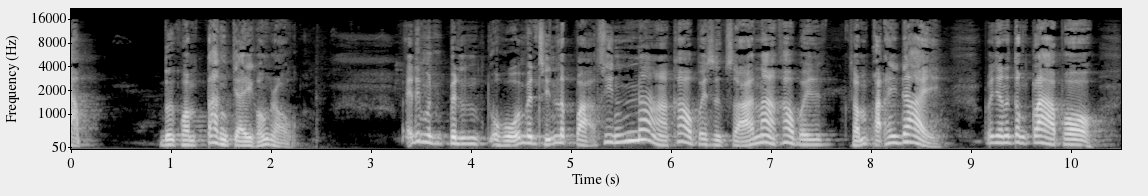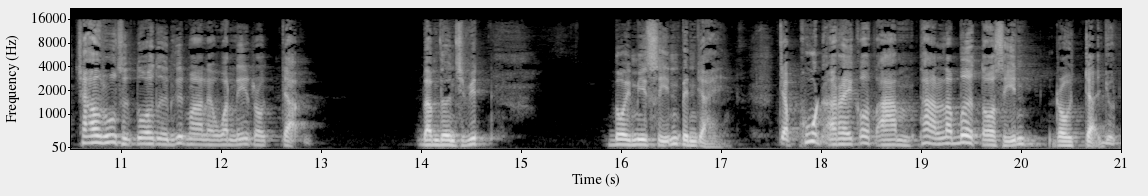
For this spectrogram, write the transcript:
ดับ โดยความตั้งใจของเราไอ้นี่มันเป็นโอ้โหมันเป็นศิลปะที่น่าเข้าไปศึกษาน้าเข้าไปสัมผัสให้ได้ เพราะฉะนั้นต้องกล้าพอเช้ารู้สึกตัวตื่นขึ้นมาแล้ววันนี้เราจะดำเนินชีวิต โดยมีศีลเป็นใหญ่ จะพูดอะไรก็ตาม ถ้าละเมิดต่อศีลเราจะหยุด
